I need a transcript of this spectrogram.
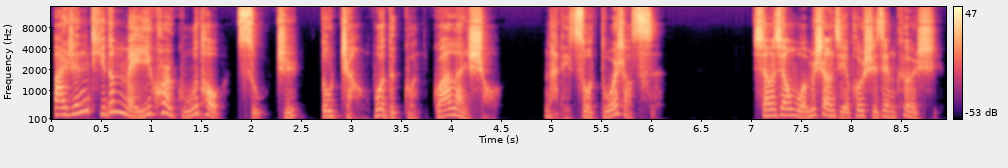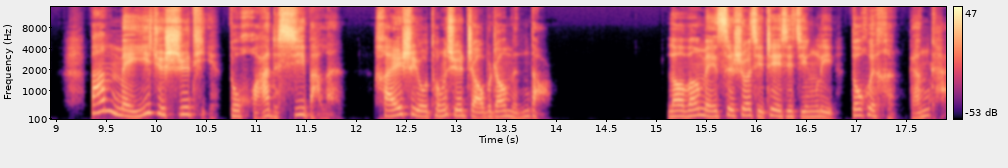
把人体的每一块骨头、组织都掌握的滚瓜烂熟，那得做多少次？想想我们上解剖实践课时，把每一具尸体都划得稀巴烂，还是有同学找不着门道。老王每次说起这些经历，都会很感慨，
